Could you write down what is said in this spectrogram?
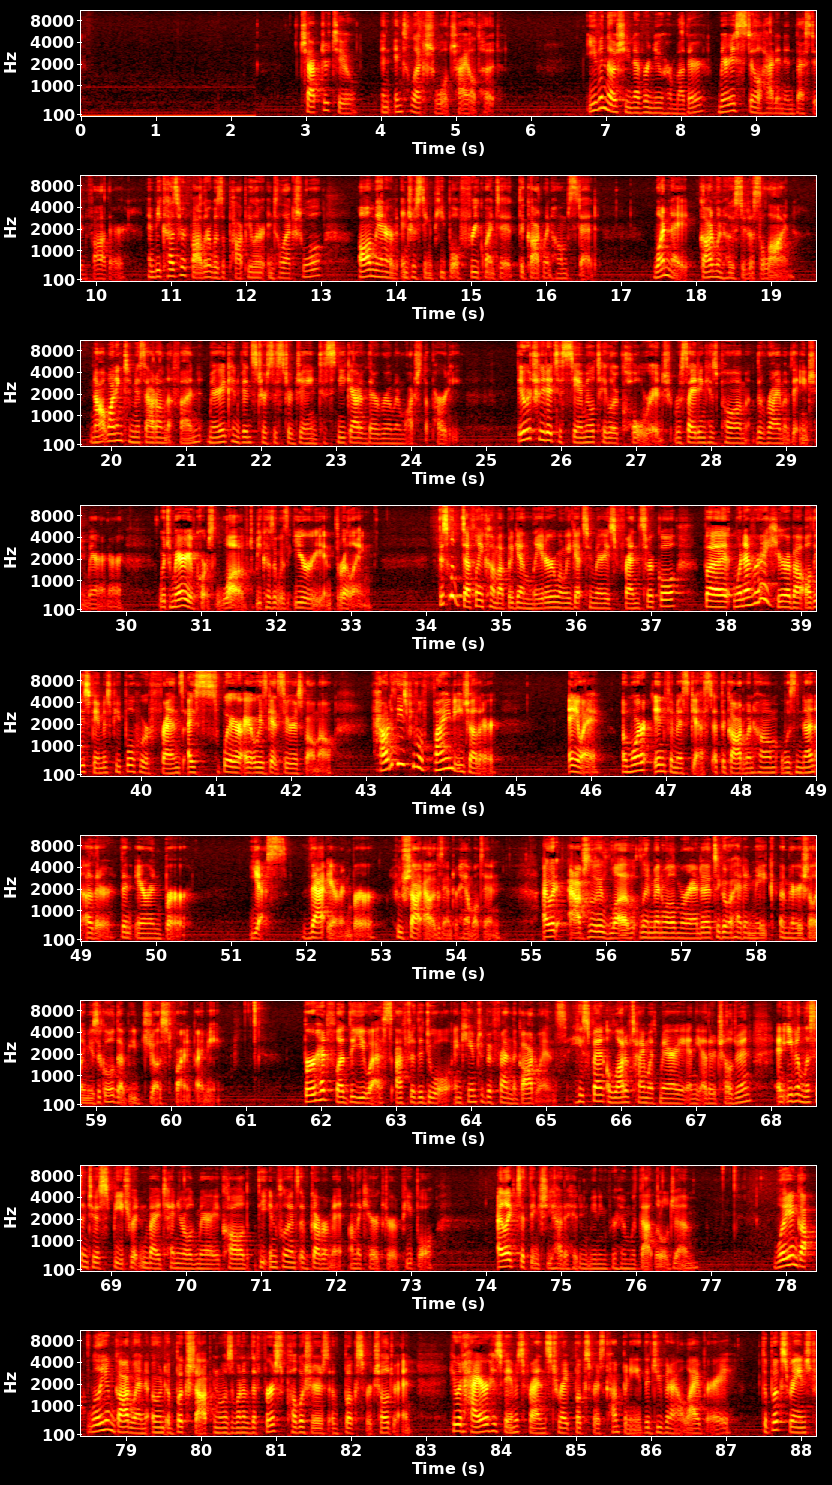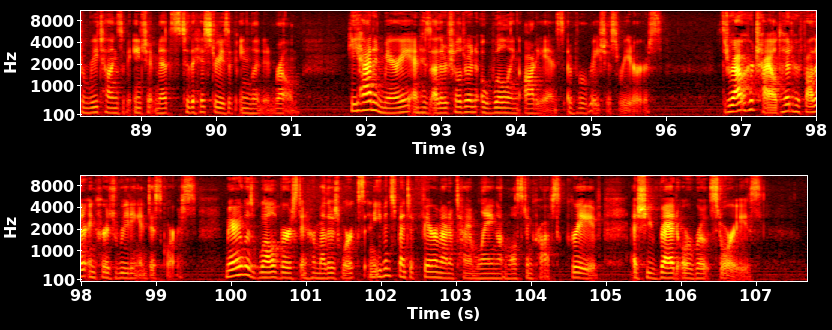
Chapter 2 An Intellectual Childhood. Even though she never knew her mother, Mary still had an invested father, and because her father was a popular intellectual, all manner of interesting people frequented the Godwin homestead. One night, Godwin hosted a salon. Not wanting to miss out on the fun, Mary convinced her sister Jane to sneak out of their room and watch the party. They were treated to Samuel Taylor Coleridge reciting his poem, The Rime of the Ancient Mariner, which Mary, of course, loved because it was eerie and thrilling. This will definitely come up again later when we get to Mary's friend circle, but whenever I hear about all these famous people who are friends, I swear I always get serious FOMO. How do these people find each other? Anyway, a more infamous guest at the Godwin home was none other than Aaron Burr. Yes, that Aaron Burr, who shot Alexander Hamilton. I would absolutely love Lin Manuel Miranda to go ahead and make a Mary Shelley musical. That'd be just fine by me. Burr had fled the US after the duel and came to befriend the Godwins. He spent a lot of time with Mary and the other children, and even listened to a speech written by 10 year old Mary called The Influence of Government on the Character of People. I like to think she had a hidden meaning for him with that little gem. William, William Godwin owned a bookshop and was one of the first publishers of books for children. He would hire his famous friends to write books for his company, the Juvenile Library. The books ranged from retellings of ancient myths to the histories of England and Rome. He had in Mary and his other children a willing audience of voracious readers. Throughout her childhood, her father encouraged reading and discourse. Mary was well versed in her mother's works and even spent a fair amount of time laying on Wollstonecraft's grave as she read or wrote stories.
